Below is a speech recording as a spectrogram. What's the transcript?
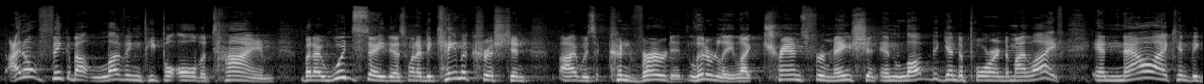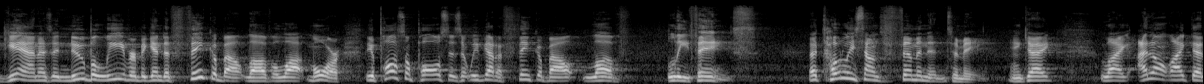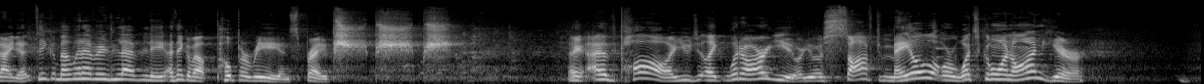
I don't think about loving people all the time, but I would say this when I became a Christian, I was converted, literally, like transformation, and love began to pour into my life. And now I can begin, as a new believer, begin to think about love a lot more. The Apostle Paul says that we've got to think about lovely things. That totally sounds feminine to me, okay? Like, I don't like that idea. Think about whatever is lovely. I think about potpourri and spray. Psh, psh, psh. Like, uh, Paul, are you like, what are you? Are you a soft male or what's going on here?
